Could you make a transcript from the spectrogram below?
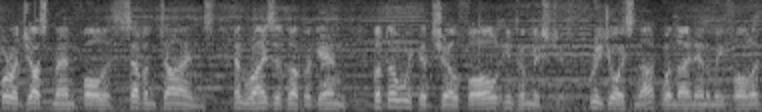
for a just man falleth seven times, and riseth up again. But the wicked shall fall into mischief. Rejoice not when thine enemy falleth,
